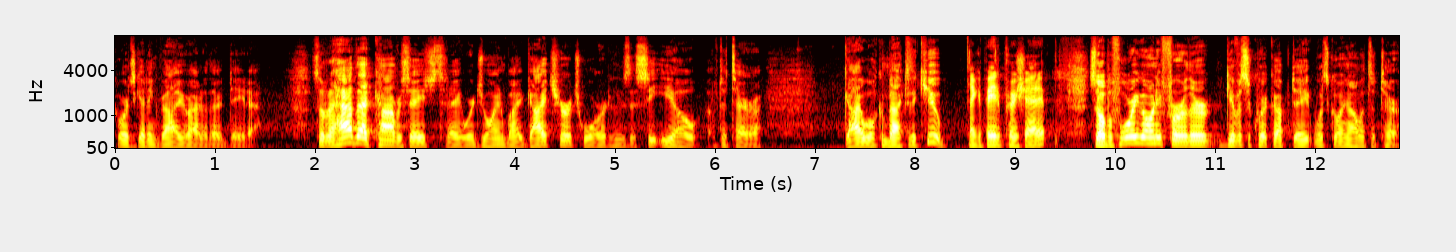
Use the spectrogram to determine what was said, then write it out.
towards getting value out of their data. So to have that conversation today, we're joined by Guy Churchward, who's the CEO of Datera. Guy, welcome back to theCUBE. Thank you, Pete, appreciate it. So before we go any further, give us a quick update. What's going on with Datera?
